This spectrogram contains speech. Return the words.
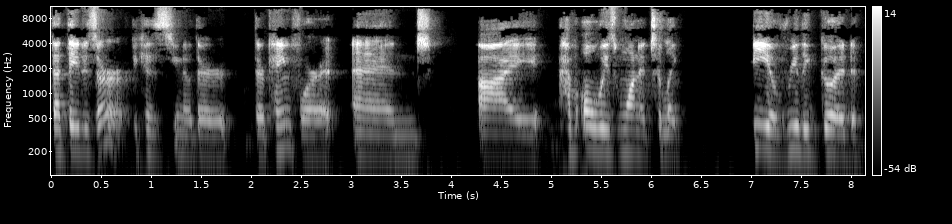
that they deserve because you know they're they're paying for it and I have always wanted to like be a really good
